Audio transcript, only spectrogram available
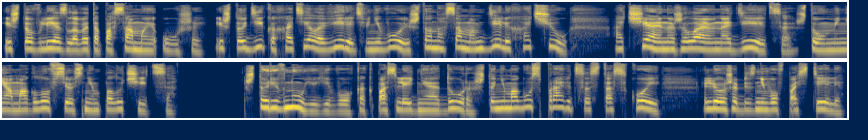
И что влезла в это по самые уши, и что дико хотела верить в него, и что на самом деле хочу, отчаянно желаю надеяться, что у меня могло все с ним получиться. Что ревную его, как последняя дура, что не могу справиться с тоской, лежа без него в постели,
